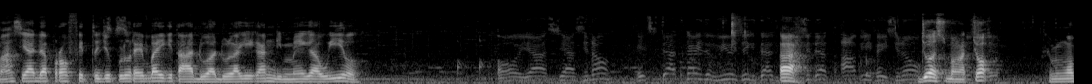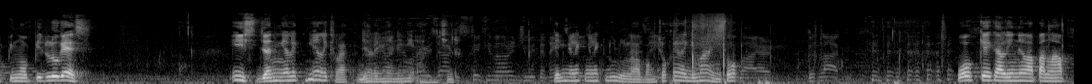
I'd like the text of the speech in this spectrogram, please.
Masih ada profit 70 rebai kita adu-adu lagi kan di Mega Wheel. Ah. Jos banget cok. Sambil ngopi-ngopi dulu guys. Is, jangan ngelek-ngelek lah jaringan ini anjir. Jangan ngelek-ngelek dulu lah Bang Cokai lagi main kok. Oke kali ini 88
